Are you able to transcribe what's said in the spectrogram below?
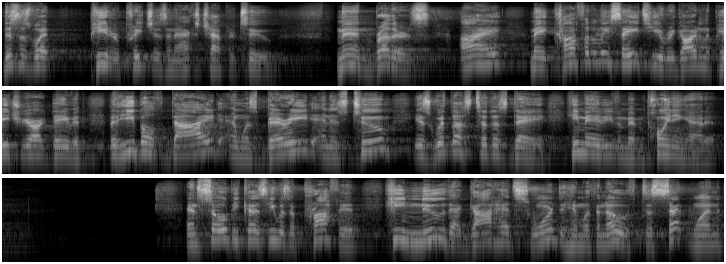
This is what Peter preaches in Acts chapter 2. Men, brothers, I may confidently say to you regarding the patriarch David that he both died and was buried, and his tomb is with us to this day. He may have even been pointing at it. And so, because he was a prophet, he knew that God had sworn to him with an oath to set one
